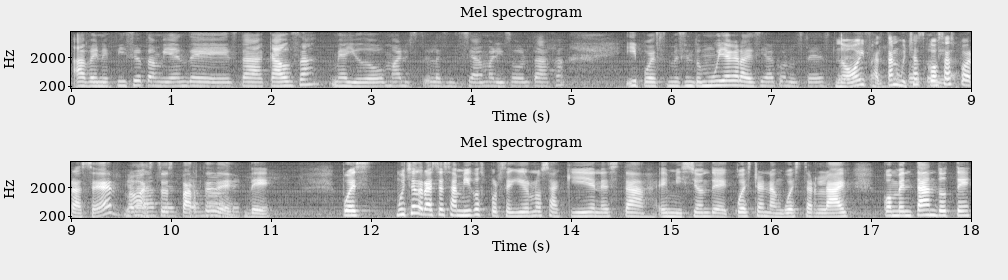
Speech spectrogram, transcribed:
a beneficio también de esta causa. Me ayudó la licenciada Marisol Taja y pues me siento muy agradecida con ustedes. No, y faltan muchas cosas por hacer, ¿no? esto es parte de, de, Pues muchas gracias amigos por seguirnos aquí en esta emisión de Equestrian and Western Live, comentándote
